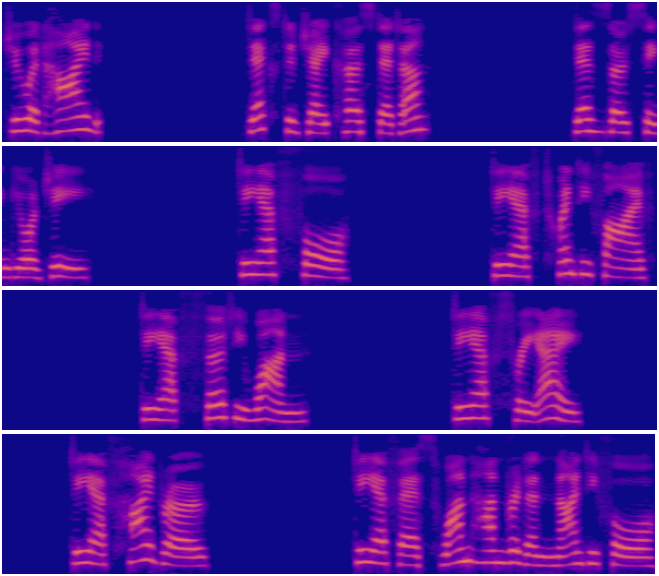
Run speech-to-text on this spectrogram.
Jewett Hyde. Dexter J. Kerstetter. Deszo Georgi DF4 DF25 DF31 DF3A DF Hydro. DFS 194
